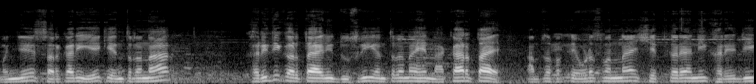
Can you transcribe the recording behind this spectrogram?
म्हणजे सरकारी एक यंत्रणा खरेदी करताय आणि दुसरी यंत्रणा हे नाकारताय आमचं फक्त एवढंच म्हणणं आहे शेतकऱ्यांनी खरेदी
